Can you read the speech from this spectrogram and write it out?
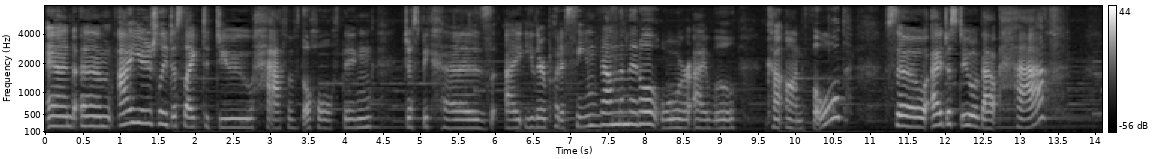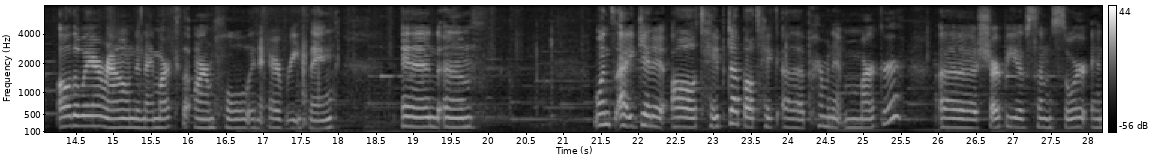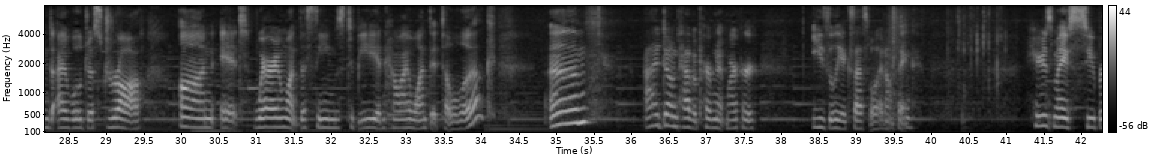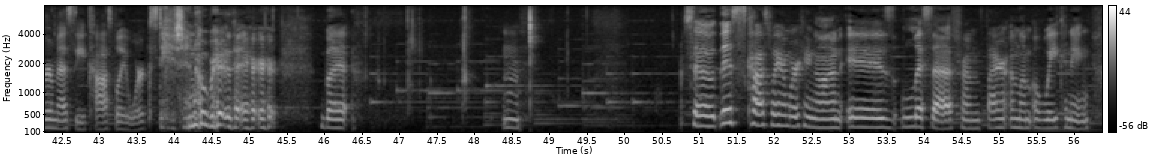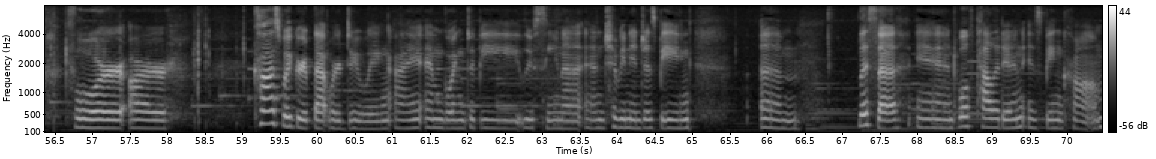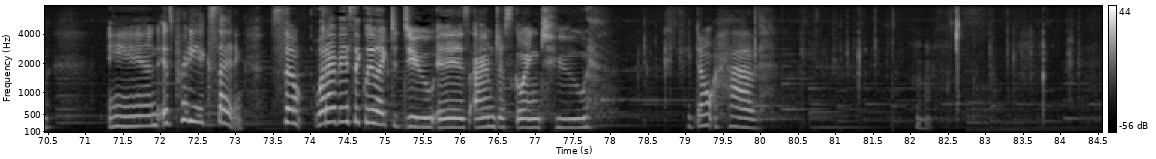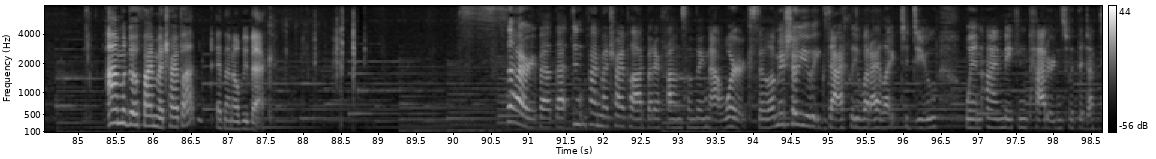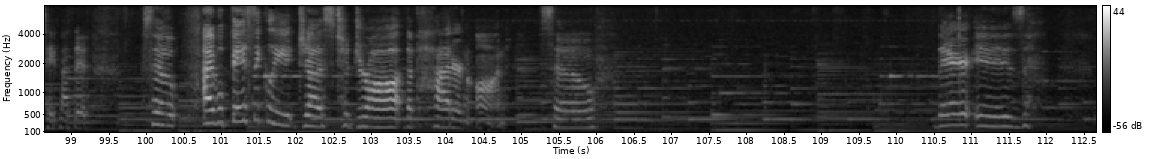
And um, I usually just like to do half of the whole thing just because I either put a seam down the middle or I will cut on fold. So I just do about half all the way around and I mark the armhole and everything. And um, once I get it all taped up, I'll take a permanent marker, a Sharpie of some sort, and I will just draw on it where I want the seams to be and how I want it to look. Um, I don't have a permanent marker easily accessible, I don't think. Here's my super messy cosplay workstation over there. But, mm. So this cosplay I'm working on is Lissa from Fire Emblem Awakening for our cosplay group that we're doing. I am going to be Lucina and Chibi Ninjas being um, Lissa and Wolf Paladin is being Chrom and it's pretty exciting. So what I basically like to do is I'm just going to, I don't have, hmm. I'm gonna go find my tripod and then I'll be back. Sorry about that, didn't find my tripod, but I found something that works. So let me show you exactly what I like to do when I'm making patterns with the duct tape method. So I will basically just draw the pattern on. So there is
